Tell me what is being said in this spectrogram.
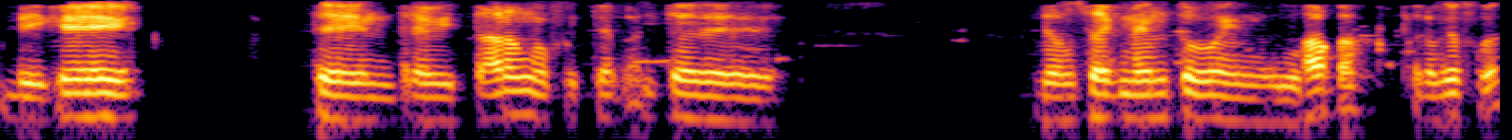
vi que te entrevistaron o fuiste parte de de un segmento en Guapa creo que fue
